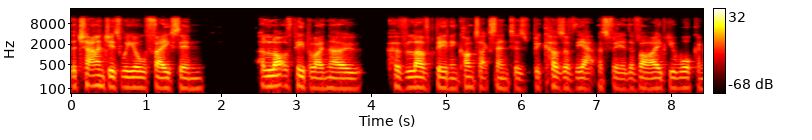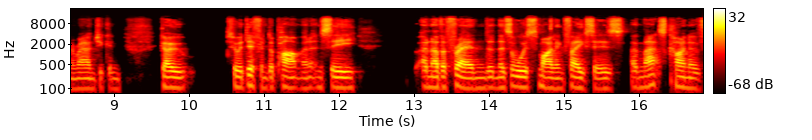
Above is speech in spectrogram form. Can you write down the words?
the challenges we all face in a lot of people I know have loved being in contact centers because of the atmosphere, the vibe. You're walking around, you can go to a different department and see another friend, and there's always smiling faces. And that's kind of,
